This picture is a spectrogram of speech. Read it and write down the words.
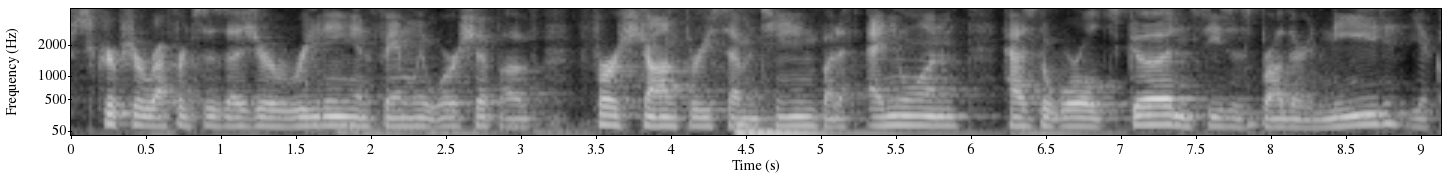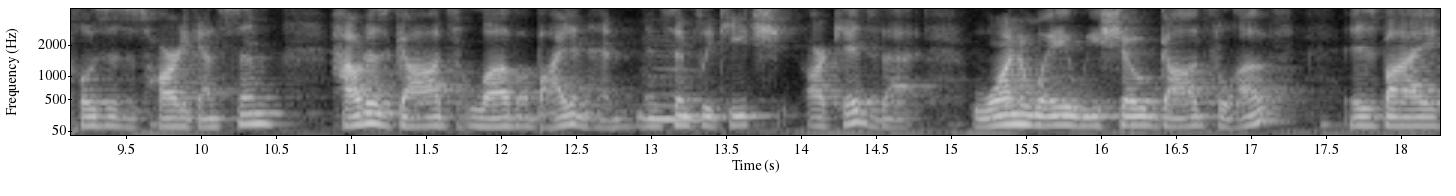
scripture references as you're reading in family worship of 1 John 3:17, but if anyone has the world's good and sees his brother in need, yet closes his heart against him, how does God's love abide in him? And mm. simply teach our kids that one way we show God's love is by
